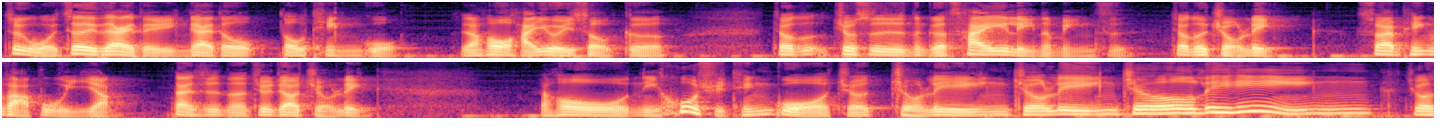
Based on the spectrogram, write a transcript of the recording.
这个我这一代的应该都都听过。然后还有一首歌叫做就是那个蔡依林的名字叫做《Jolin》，虽然拼法不一样，但是呢就叫 Jolin。然后你或许听过就 Jolin Jolin Jolin，就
